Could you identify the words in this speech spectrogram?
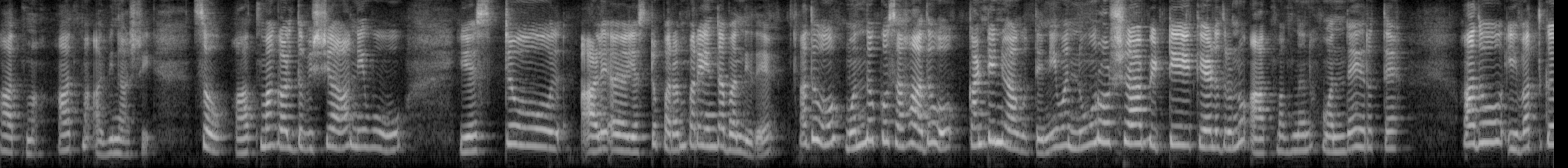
ಆತ್ಮ. ಆತ್ಮ ಅವಿನಾಶಿ. ಸೊ ಆತ್ಮಗಳದ್ದು ವಿಷಯ ನೀವು ಎಷ್ಟು ಹಳೆ ಎಷ್ಟು ಪರಂಪರೆಯಿಂದ ಬಂದಿದೆ, ಅದು ಮುಂದಕ್ಕೂ ಸಹ ಅದು ಕಂಟಿನ್ಯೂ ಆಗುತ್ತೆ. ನೀವು ನೂರು ವರ್ಷ ಬಿಟ್ಟು ಕೇಳಿದ್ರೂ ಆತ್ಮಜ್ಞಾನ ಒಂದೇ ಇರುತ್ತೆ. ಅದು ಇವತ್ತಿಗೆ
